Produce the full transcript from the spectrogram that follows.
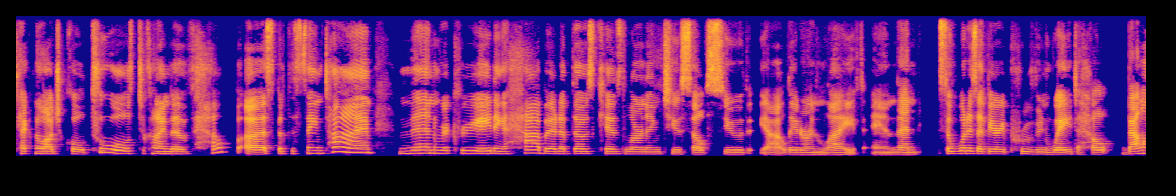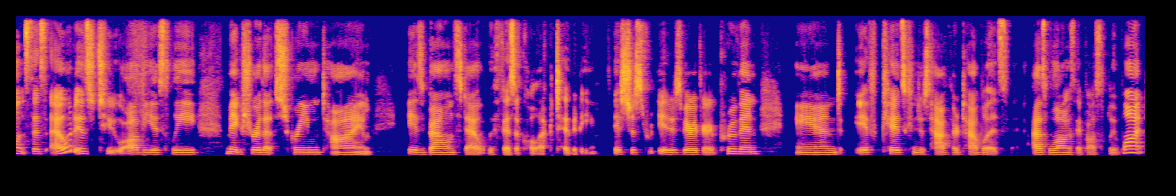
technological tools to kind of help us. But at the same time, then we're creating a habit of those kids learning to self soothe yeah, later in life. And then, so what is a very proven way to help balance this out is to obviously make sure that screen time is balanced out with physical activity. It's just, it is very, very proven. And if kids can just have their tablets as long as they possibly want,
